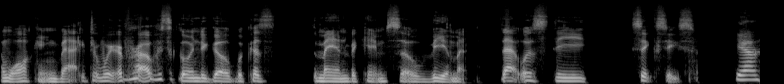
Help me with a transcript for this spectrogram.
and walking back to wherever I was going to go because the man became so vehement. That was the 60s. Yeah.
